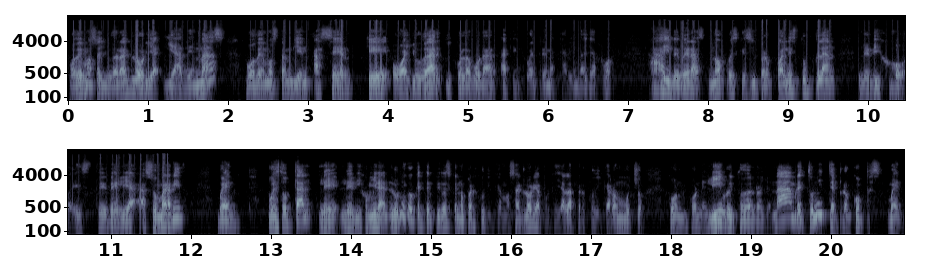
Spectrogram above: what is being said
podemos ayudar a Gloria y además podemos también hacer que o ayudar y colaborar a que encuentren a Karina Yapor. Ay, ¿de veras? No, pues que sí, pero ¿cuál es tu plan? Le dijo este, Delia a su marido. Bueno, pues total, le, le, dijo, mira, lo único que te pido es que no perjudiquemos a Gloria, porque ya la perjudicaron mucho con, con el libro y todo el rollo. No, hombre, tú ni te preocupes. Bueno,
